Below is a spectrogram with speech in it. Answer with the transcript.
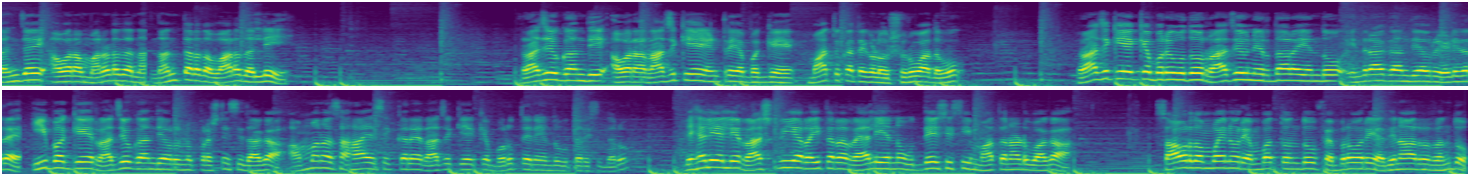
ಸಂಜಯ್ ಅವರ ಮರಣದ ನಂತರದ ವಾರದಲ್ಲಿ ರಾಜೀವ್ ಗಾಂಧಿ ಅವರ ರಾಜಕೀಯ ಎಂಟ್ರಿಯ ಬಗ್ಗೆ ಮಾತುಕತೆಗಳು ಶುರುವಾದವು. ರಾಜಕೀಯಕ್ಕೆ ಬರುವುದು ರಾಜೀವ್ ನಿರ್ಧಾರ ಎಂದು ಇಂದಿರಾ ಗಾಂಧಿ ಅವರು ಹೇಳಿದರೆ, ಈ ಬಗ್ಗೆ ರಾಜೀವ್ ಗಾಂಧಿ ಅವರನ್ನು ಪ್ರಶ್ನಿಸಿದಾಗ ಅಮ್ಮನ ಸಹಾಯ ಸಿಕ್ಕರೆ ರಾಜಕೀಯಕ್ಕೆ ಬರುತ್ತೇನೆ ಎಂದು ಉತ್ತರಿಸಿದರು. ದೆಹಲಿಯಲ್ಲಿ ರಾಷ್ಟ್ರೀಯ ರೈತರ ರ್ಯಾಲಿಯನ್ನು ಉದ್ದೇಶಿಸಿ ಮಾತನಾಡುವಾಗ ಸಾವಿರದ ಒಂಬೈನೂರ ಎಂಬತ್ತೊಂದು ಫೆಬ್ರವರಿ ಹದಿನಾರರಂದು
